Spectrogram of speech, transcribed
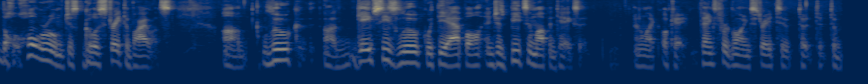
The whole room just goes straight to violence um, Luke, uh, Gabe sees Luke with the apple and just beats him up and takes it. And I'm like, okay, thanks for going straight to, to, to, to,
